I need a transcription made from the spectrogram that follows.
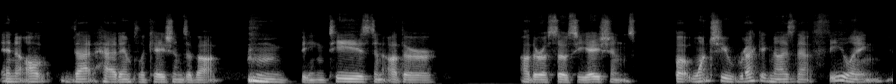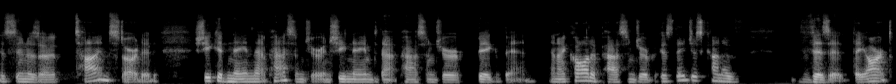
and all that had implications about being teased and other other associations but once she recognized that feeling, as soon as a time started, she could name that passenger. And she named that passenger Big Ben. And I call it a passenger because they just kind of visit. They aren't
